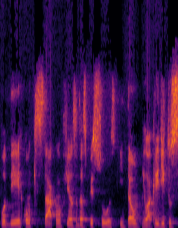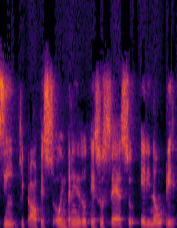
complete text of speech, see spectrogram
poder conquistar a confiança das pessoas. Então, eu acredito sim que para uma pessoa, um empreendedor ter sucesso, ele não, ele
